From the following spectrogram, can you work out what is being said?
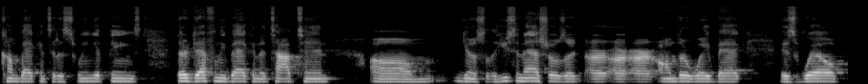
come back into the swing of things. They're definitely back in the top ten. Um, you know, so the Houston Astros are are, are, are on their way back as well.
